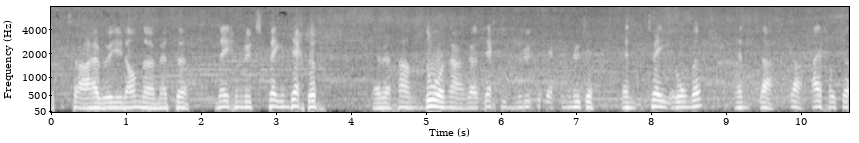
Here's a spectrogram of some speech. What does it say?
Dijkstra hebben we hier dan uh, met uh, 9 minuten 32. En we gaan door naar uh, 13 minuten, 13 minuten en twee ronden. En ja, ja eigenlijk uh,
